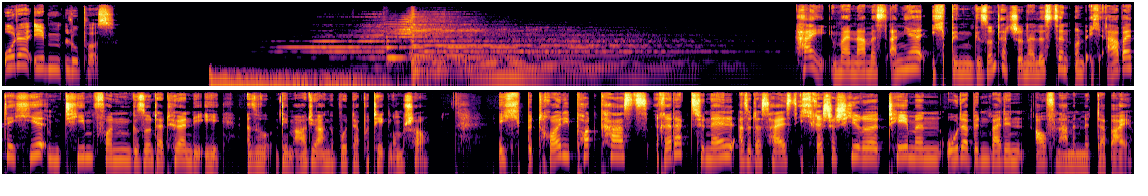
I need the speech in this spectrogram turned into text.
Oder eben Lupus. Hi, mein Name ist Anja, ich bin Gesundheitsjournalistin und ich arbeite hier im Team von gesundheithören.de, also dem Audioangebot der Apothekenumschau. Ich betreue die Podcasts redaktionell, also das heißt, ich recherchiere Themen oder bin bei den Aufnahmen mit dabei.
